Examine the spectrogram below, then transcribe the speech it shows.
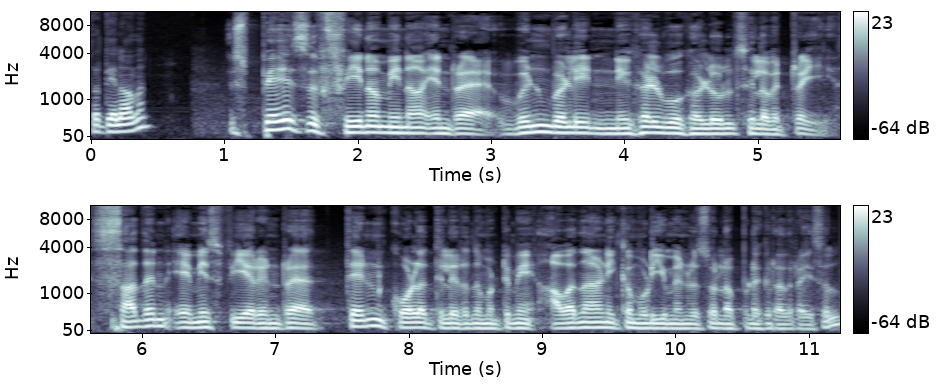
சத்யநாதன்? ஸ்பேஸ் ஃபினோமினா என்ற விண்வெளி நிகழ்வுகளுள் சிலவற்றை சதன் எமிஸ்பியர் என்ற தென் கோளத்திலிருந்து மட்டுமே அவதானிக்க முடியும் என்று சொல்லப்படுகிறது ரைசல்.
